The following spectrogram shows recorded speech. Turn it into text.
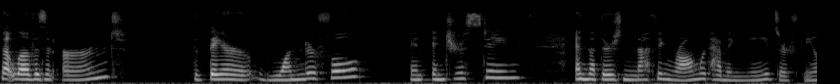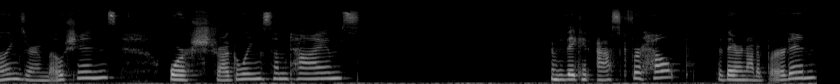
That love isn't earned, that they are wonderful and interesting, and that there's nothing wrong with having needs or feelings or emotions or struggling sometimes, and that they can ask for help, that they are not a burden.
